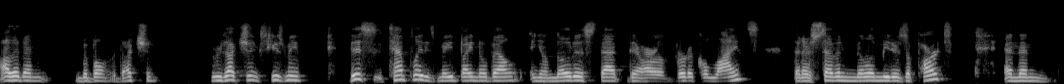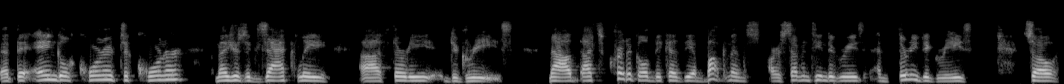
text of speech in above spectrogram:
other than the bone reduction reduction, excuse me. This template is made by Nobel, and you'll notice that there are vertical lines that are seven millimeters apart, and then that the angle corner to corner measures exactly uh, 30 degrees. Now, that's critical because the abutments are 17 degrees and 30 degrees. So,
